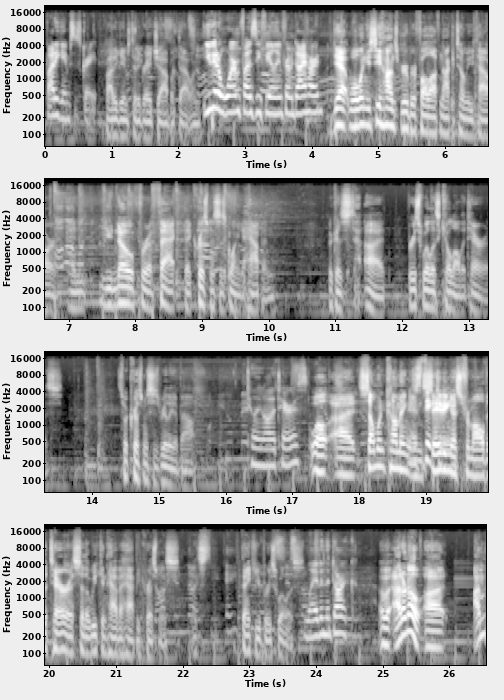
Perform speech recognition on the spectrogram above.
Body Games is great. Body Games did a great job with that one. You get a warm, fuzzy feeling from Die Hard. Yeah, well, when you see Hans Gruber fall off Nakatomi Tower, and you know for a fact that Christmas is going to happen because uh, Bruce Willis killed all the terrorists. That's what Christmas is really about. Killing all the terrorists. Well, uh, someone coming There's and victory. saving us from all the terrorists so that we can have a happy Christmas. That's, thank you, Bruce Willis. Light in the dark. Uh, I don't know. Uh, I'm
